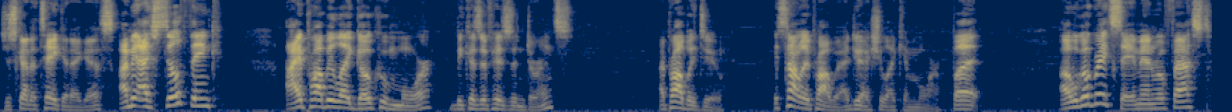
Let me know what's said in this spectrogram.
just gotta take it, I guess. I mean, I still think I probably like Goku more because of his endurance. I probably do. It's not really probably. I do actually like him more, but Uh, we'll go Great Saiyaman real fast.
